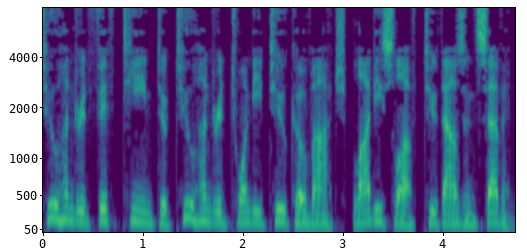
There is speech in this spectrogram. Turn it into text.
215–222 Kovac, Ladislav 2007.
